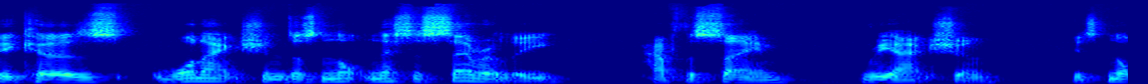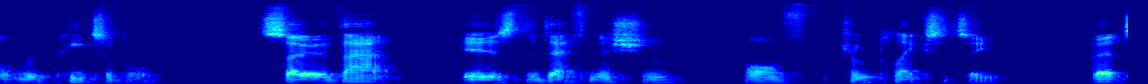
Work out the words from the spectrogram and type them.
because one action does not necessarily have the same reaction. It's not repeatable. So that is the definition of complexity. But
